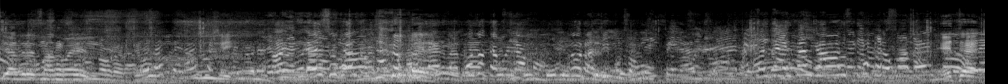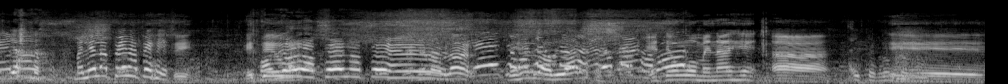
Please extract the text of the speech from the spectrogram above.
Sí, Andrés Manuel. Sí. Oiga. Este, Valió la pena, peje. sí. Este es, ¡Valió un, la pena, peje! Déjenlo hablar. Déjenlo hablar. este es un homenaje a eh,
